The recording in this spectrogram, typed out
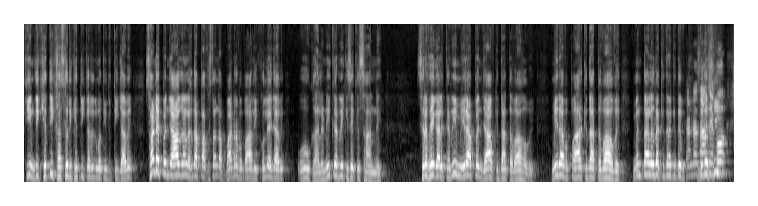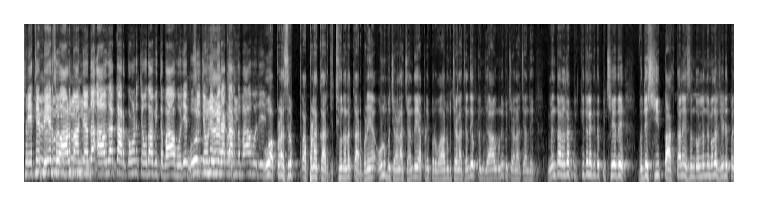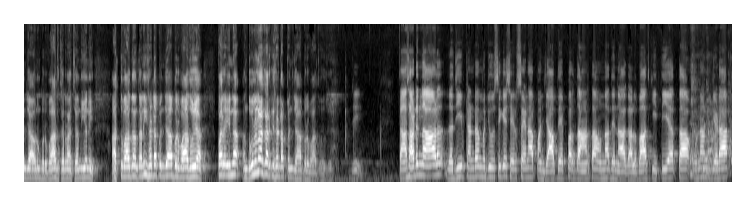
ਫੀਮ ਦੀ ਖੇਤੀ, ਖਸਖਸ ਦੀ ਖੇਤੀ ਕਰਨ ਦੀ ਮਤੀ ਦਿੱਤੀ ਜਾਵੇ। ਸਾਡੇ ਪੰਜਾਬ ਨਾਲ ਲੱਗਦਾ ਪਾਕਿਸਤਾਨ ਦਾ ਬਾਰਡਰ ਵਪਾਰ ਲਈ ਖੋਲ੍ਹਿਆ ਜਾਵੇ। ਉਹ ਗੱਲ ਨਹੀਂ ਕਰਨੀ ਕਿਸੇ ਕਿਸਾਨ ਨੇ। ਸਿਰਫ ਇਹ ਗੱਲ ਕਰਨੀ, ਮੇਰਾ ਪੰਜਾਬ ਕਿਦਾਂ ਤਬਾਹ ਹੋਵੇ? ਮੇਰਾ ਵਪਾਰ ਕਿਦਾਂ ਤਬਾਹ ਹੋਵੇ? ਮੈਨੂੰ ਤਾਂ ਲੱਗਦਾ ਕਿਤੇ ਨਾ ਕਿਤੇ ਟੰਡਾ ਸਾਹਿਬ ਵਿਦੇਸ਼ੀ ਦੇਖੋ ਸ਼ਕਤੀਆਂ ਇੱਥੇ ਨਾਲ ਫੇਰ ਸਵਾਲ ਬਣ ਜਾਂਦਾ ਆਪਦਾ ਘਰ ਕੌਣ ਚਾਹੁੰਦਾ ਵੀ ਤਬਾਹ ਹੋ ਜੇ ਤੁਸੀਂ ਚਾਹੁੰਦੇ ਮੇਰਾ ਘਰ? ਤਬਾਹ ਹੋ ਜੇ? ਉਹ ਆਪਣਾ ਸਿਰਫ ਆਪਣਾ ਘਰ ਜਿੱਥੇ ਉਹਨਾਂ ਦਾ ਘਰ ਬਣਿਆ ਉਹਨੂੰ ਬਚਾਉਣਾ ਚਾਹੁੰਦੇ ਆਪਣੇ ਪਰਿਵਾਰ ਨੂੰ ਬਚਾਉਣਾ ਚਾਹੁੰਦੇ ਉਹ ਪੰਜਾਬ ਨੂੰ ਨਹੀਂ ਬਚਾਉਣਾ ਚਾਹੁੰਦੇ। ਮੈਨੂੰ ਤਾਂ ਲੱਗਦਾ ਵੀ ਕਿਤੇ ਨਾ ਕਿਤੇ ਪਿੱਛੇ ਦੇ ਵਿਦੇਸ਼ੀ ਤਾਕਤਾਂ ਨੇ ਇਸ ਅੰਦੋਲਨ ਦੇ ਮਗਰ ਜਿਹੜੇ ਪੰਜਾਬ ਨੂੰ ਬਰਬਾਦ ਕਰਨਾ ਚਾਹੁੰਦੀਆਂ ਨੇ। ਅੱਤਵਾਦ ਤਾਂ ਨਹੀਂ ਸਾਡਾ ਪੰਜਾਬ ਬਰਬਾਦ ਹੋਇਆ ਪਰ ਇਹਨਾਂ ਅੰਦੋਲਨਾਂ ਕਰਕੇ ਸਾਡਾ ਪੰਜਾਬ ਬਰਬਾਦ ਹੋ ਰਿਹਾ। ਜੀ। ਤਾਂ ਸਾਡੇ ਨਾਲ ਰਜੀਵ ਟੰਡਨ ਮੌਜੂਦ ਸੀਗੇ, ਸ਼ਿਵ ਸੈਨਾ ਪੰਜਾਬ ਦੇ ਪ੍ਰਧਾਨ, ਤਾਂ ਉਹਨਾਂ ਦੇ ਨਾਲ ਗੱਲਬਾਤ ਕੀਤੀ ਹੈ ਤਾਂ ਉਹਨਾਂ ਨੂੰ ਜਿਹੜਾ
